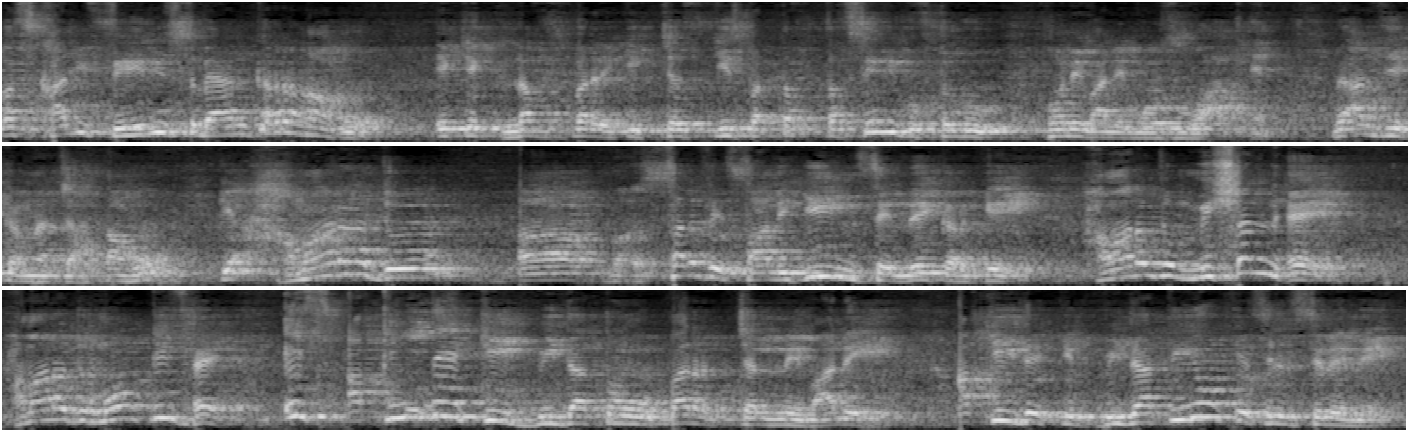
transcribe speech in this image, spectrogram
बस खाली फेरिस्त बयान कर रहा हूँ। एक एक लफ्ज पर एक एक चीज़ पर तफ, तफसीली गुफ्तु होने वाले मौजूद हैं। मैं अर्ज़ ये करना चाहता हूँ कि हमारा जो सरफ सालहीन से लेकर के हमारा जो मिशन है हमारा जो मौकफ है, इस अकीदे की बिदतों पर चलने वाले, अकीदे की बिदतियों के सिलसिले में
